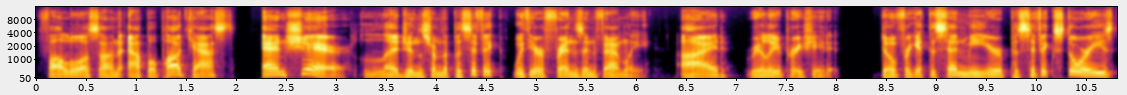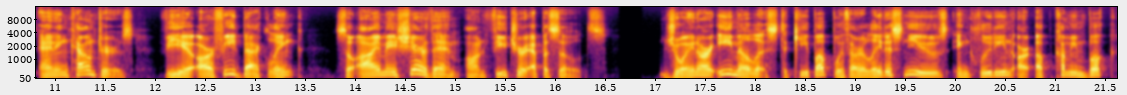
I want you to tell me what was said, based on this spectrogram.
follow us on Apple Podcasts, and share Legends from the Pacific with your friends and family. I'd really appreciate it. Don't forget to send me your Pacific stories and encounters via our feedback link so I may share them on future episodes. Join our email list to keep up with our latest news, including our upcoming book,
